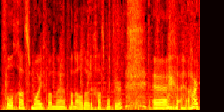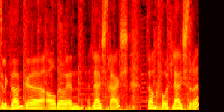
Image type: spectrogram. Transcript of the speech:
Vol gas, mooi van, eh, van Aldo, de gasmonteur. Eh, hartelijk dank Aldo en luisteraars. Dank voor het luisteren.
